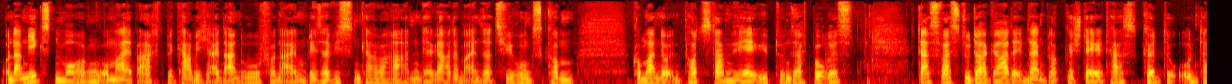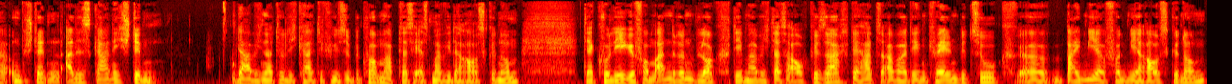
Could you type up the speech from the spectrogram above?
und am nächsten Morgen um halb acht bekam ich einen Anruf von einem Reservistenkameraden, der gerade im Einsatzführungskommando in Potsdam Wehr übt und sagt, Boris, das, was du da gerade in deinem Blog gestellt hast, könnte unter Umständen alles gar nicht stimmen. Da habe ich natürlich kalte Füße bekommen, habe das erstmal wieder rausgenommen. Der Kollege vom anderen Blog, dem habe ich das auch gesagt, der hat aber den Quellenbezug äh, bei mir von mir rausgenommen.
